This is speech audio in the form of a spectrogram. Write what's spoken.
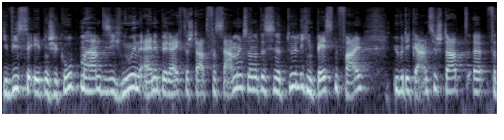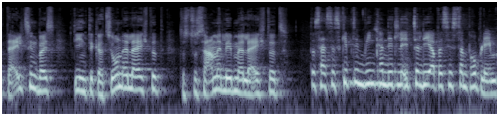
gewisse ethnische Gruppen haben, die sich nur in einem Bereich der Stadt versammeln, sondern dass sie natürlich im besten Fall über die ganze Stadt äh, verteilt sind, weil es die Integration erleichtert, das Zusammenleben erleichtert. Das heißt, es gibt in Wien kein Little Italy, aber es ist ein Problem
